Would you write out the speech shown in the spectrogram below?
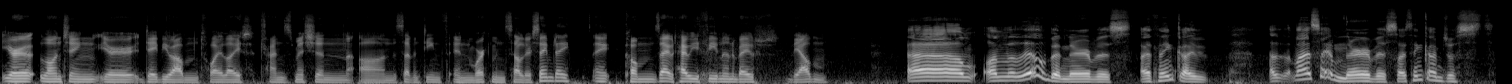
You're launching your debut album Twilight Transmission on the 17th in Workman's Cellar. Same day it comes out. How are you feeling about the album? Um, I'm a little bit nervous. I think I, I- when I say I'm nervous, I think I'm just,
